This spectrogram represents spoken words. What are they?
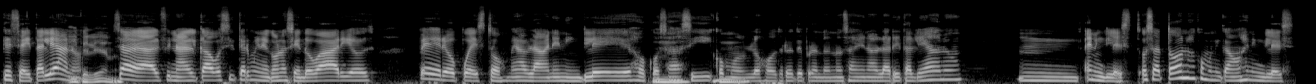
que sea italiano. O sea, al final al cabo sí terminé conociendo varios, pero pues todos me hablaban en inglés o cosas así, como los otros de pronto no sabían hablar italiano, mm, en inglés. O sea, todos nos comunicamos en inglés.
